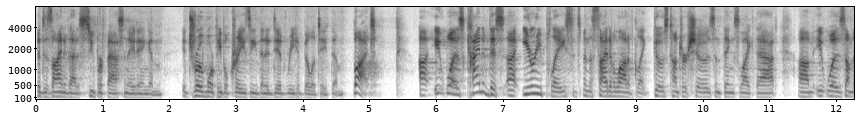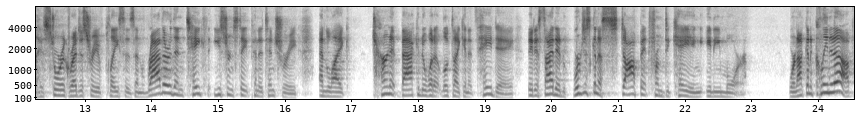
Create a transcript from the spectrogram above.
the design of that is super fascinating, and it drove more people crazy than it did rehabilitate them. But uh, it was kind of this uh, eerie place. It's been the site of a lot of like ghost hunter shows and things like that. Um, it was on the historic registry of places, and rather than take the Eastern State Penitentiary and like turn it back into what it looked like in its heyday, they decided we're just going to stop it from decaying anymore. We're not going to clean it up.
